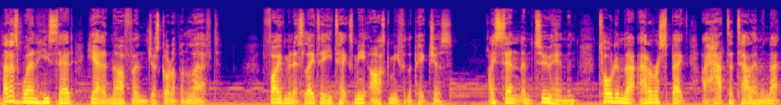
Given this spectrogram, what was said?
That is when he said he had enough and just got up and left. Five minutes later, he texted me asking me for the pictures. I sent them to him and told him that out of respect, I had to tell him and that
